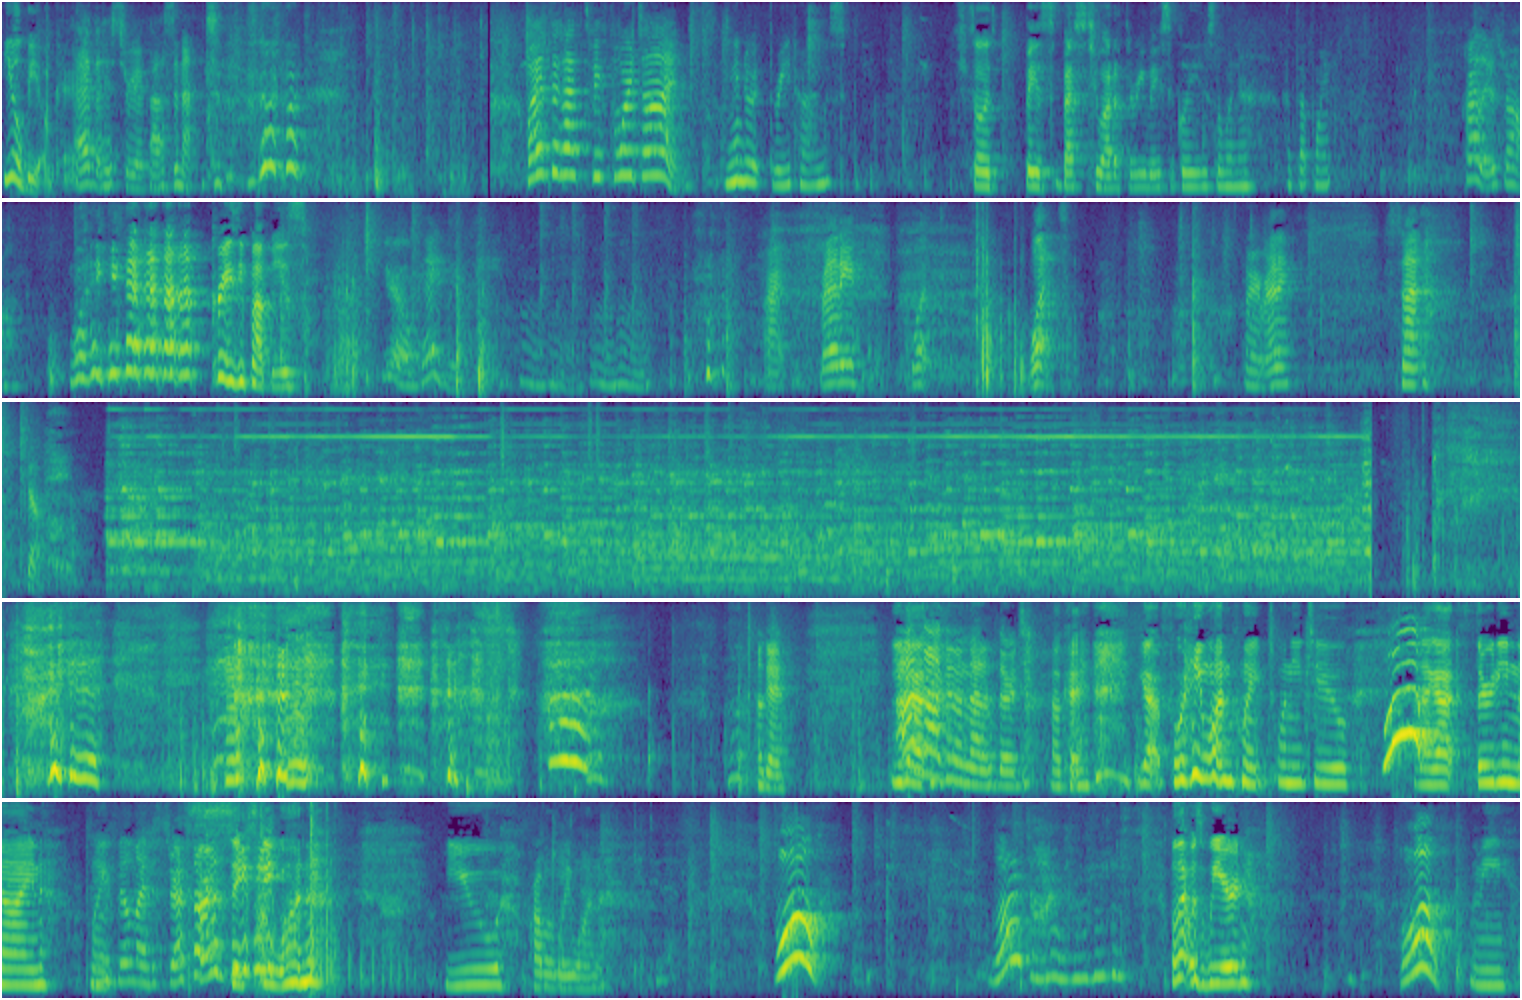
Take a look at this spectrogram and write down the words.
You'll be okay. I have a history of passing out. Why does it have to be four times? I'm gonna do it three times. So it's base, best two out of three basically is the winner at that point. Harley, what's wrong? What? Crazy puppies. You're okay, baby. Mm-hmm. Mm-hmm. Alright, ready? What? What? Alright, ready? Set. okay. You I'm got, not doing that a third time. okay. You got 41.22 Woo! and I got 39. Do you feel my distress, Harley? 61. You probably won. Whoa! What? Well, that was weird. Whoa! Let me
